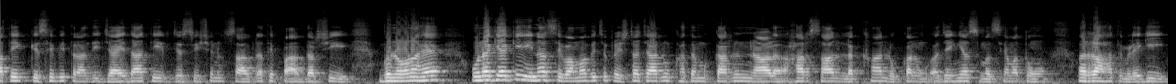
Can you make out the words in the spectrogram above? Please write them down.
ਅਤੇ ਕਿਸੇ ਵੀ ਤਰ੍ਹਾਂ ਦੀ ਜਾਇਦਾਦ ਦੀ ਰਜਿਸਟ੍ਰੇਸ਼ਨ ਨੂੰ ਸਰਲ ਅਤੇ ਪਾਰਦਰਸ਼ੀ ਬਣਾਉਣਾ ਹੈ। ਉਹਨਾਂ ਕਿਹਾ ਕਿ ਇਹਨਾਂ ਸੇਵਾਵਾਂ ਵਿੱਚ ਭ੍ਰਿਸ਼ਟਾਚਾਰ ਨੂੰ ਖਤਮ ਕਰਨ ਨਾਲ ਹਰ ਸਾਲ ਲੱਖਾਂ ਲੋਕਾਂ ਨੂੰ ਅਜਿਹੀਆਂ ਸਮੱਸਿਆਵਾਂ ਤੋਂ ਰਾਹਤ ਮਿਲੇਗੀ।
